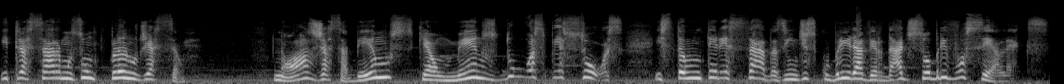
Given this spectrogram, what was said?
e traçarmos um plano de ação. Nós já sabemos que ao menos duas pessoas estão interessadas em descobrir a verdade sobre você, Alex.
